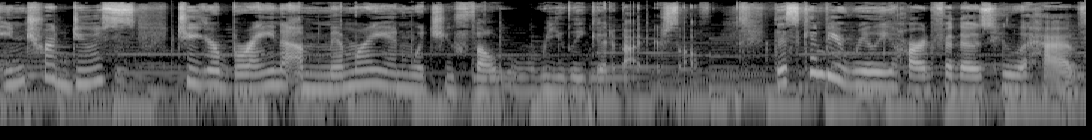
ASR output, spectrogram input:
introduce to your brain a memory in which you felt really good about yourself. This can be really hard for those who have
